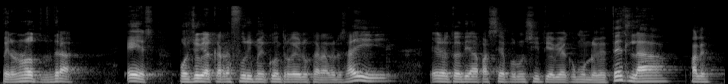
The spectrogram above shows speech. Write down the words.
Pero no lo tendrá. Es, pues yo voy al Carrefour y me encuentro que hay los cargadores ahí. El otro día pasé por un sitio y había como uno de Tesla, ¿vale?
